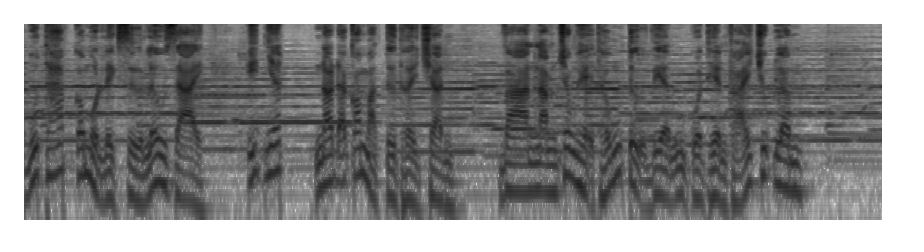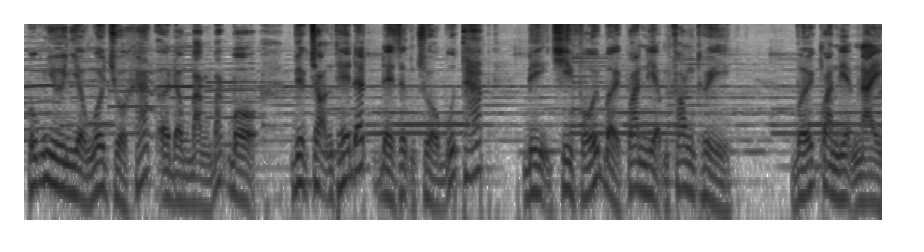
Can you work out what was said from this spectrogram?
Bút Tháp có một lịch sử lâu dài, ít nhất nó đã có mặt từ thời Trần và nằm trong hệ thống tự viện của thiền phái Trúc Lâm. Cũng như nhiều ngôi chùa khác ở đồng bằng Bắc Bộ, việc chọn thế đất để dựng chùa Bút Tháp bị chi phối bởi quan niệm phong thủy. Với quan niệm này,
